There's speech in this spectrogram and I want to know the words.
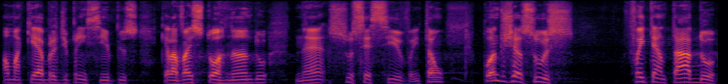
a uma quebra de princípios que ela vai se tornando né, sucessiva. Então, quando Jesus foi tentado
